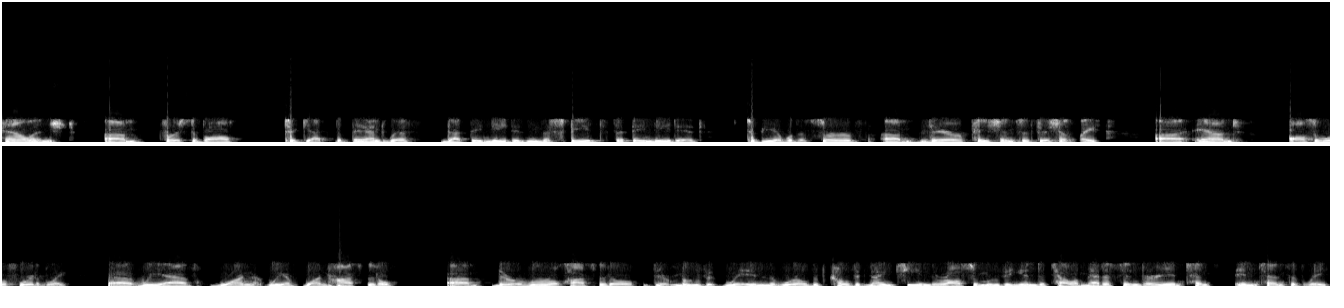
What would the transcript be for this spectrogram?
challenged. Um, first of all, to get the bandwidth that they needed and the speeds that they needed to be able to serve um, their patients efficiently uh, and also affordably. Uh, we have one. We have one hospital um, they're a rural hospital. They're moving in the world of COVID 19. They're also moving into telemedicine very intense, intensively.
